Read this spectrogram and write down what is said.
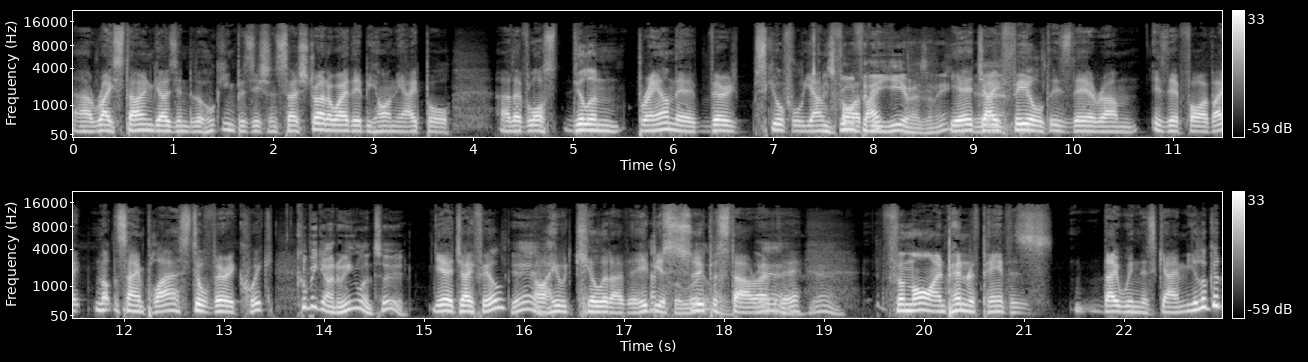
Uh, Ray Stone goes into the hooking position, so straight away they're behind the eight ball. Uh, they've lost Dylan Brown, their very skillful young He's gone five eight. year, hasn't he? Yeah, Jai Field is their um is their five eight. Not the same player, still very quick. Could be going to England too. Yeah, Jai Field. Yeah. Oh, he would kill it over there. He'd Absolutely. be a superstar over there. Yeah. For mine, Penrith Panthers, they win this game. You look at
